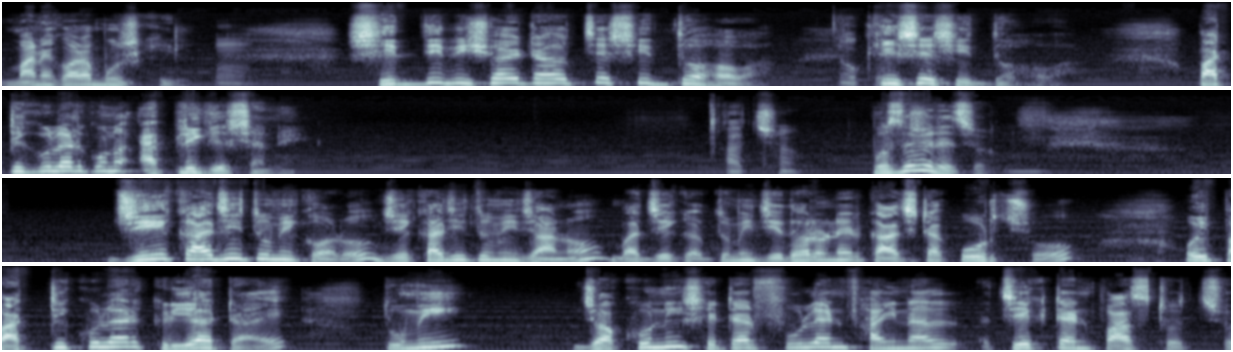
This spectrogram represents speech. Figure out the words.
মানে করা মুশকিল। সিদ্ধি বিষয়টা হচ্ছে সিদ্ধ হওয়া কিসে সিদ্ধ হওয়া? পার্টিকুলার কোনো অ্যাপ্লিকেশানে আচ্ছা। বুঝতে পেরেছ? যে কাজই তুমি করো যে কাজই তুমি জানো বা যে তুমি যে ধরনের কাজটা করছ ওই পার্টিকুলার ক্রিয়াটায় তুমি যখনই সেটার full and final checked and passed হচ্ছ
